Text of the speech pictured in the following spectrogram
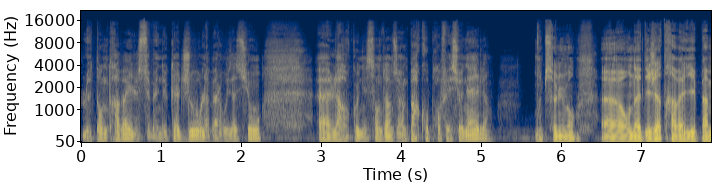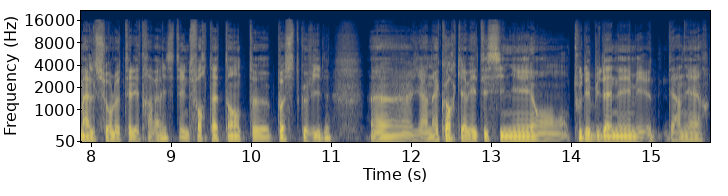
le temps de travail, la semaine de quatre jours, la valorisation, euh, la reconnaissance dans un parcours professionnel? Absolument. Euh, on a déjà travaillé pas mal sur le télétravail. C'était une forte attente euh, post-Covid. Il y a un accord qui avait été signé en tout début d'année, mais dernière,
